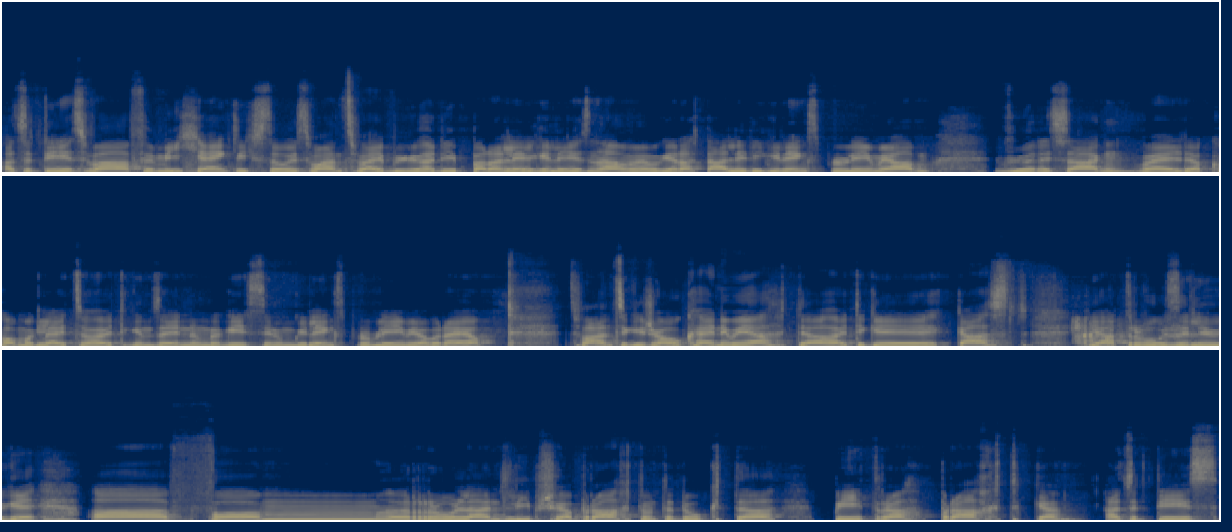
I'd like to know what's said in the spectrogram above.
Also das war für mich eigentlich so, es waren zwei Bücher, die ich parallel gelesen habe. Ich habe gedacht, alle, die Gelenksprobleme haben, würde sagen, weil da kommen wir gleich zur heutigen Sendung, da geht es nicht um Gelenksprobleme, aber naja, 20 ist auch keine mehr. Der heutige Gast, die Arthrose-Lüge äh, vom Roland Liebscher Bracht und der Dr. Petra Pracht. Gell? Also das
